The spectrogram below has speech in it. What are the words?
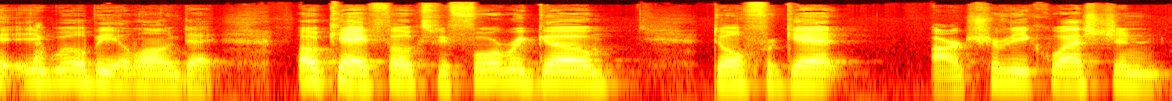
it will be a long day. Okay, folks, before we go, don't forget our trivia question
